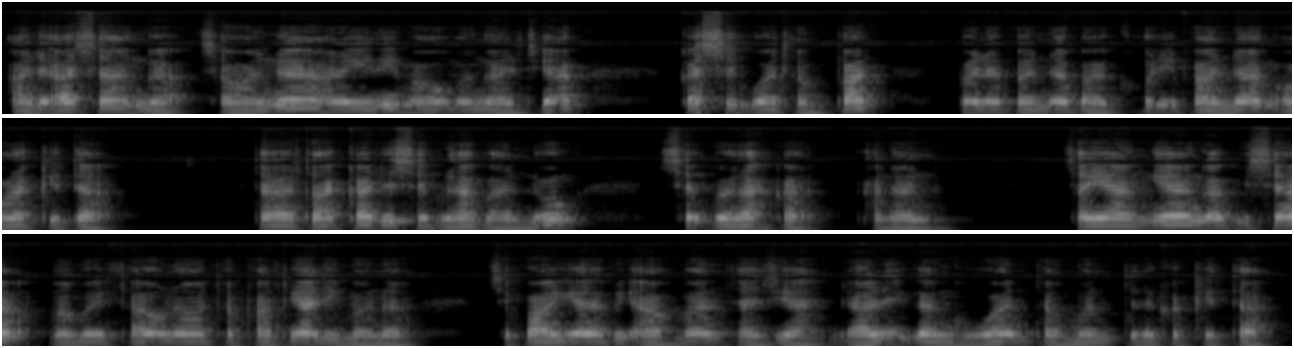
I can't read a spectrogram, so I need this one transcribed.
ada asa nggak? Soalnya hari ini mau mengajak ke sebuah tempat benar-benar bagus dipandang oleh kita. Terletakkan di sebelah Bandung, sebelah kanan. Sayangnya nggak bisa memberitahu nama tempatnya di mana, supaya lebih aman saja dari gangguan teman terdekat kita.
